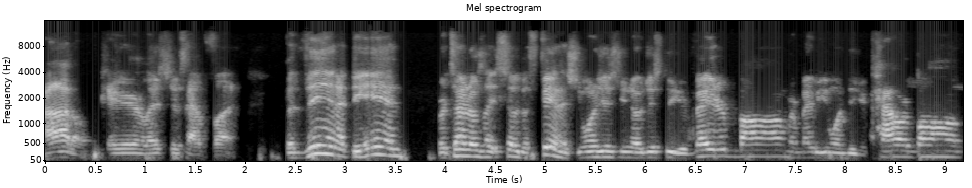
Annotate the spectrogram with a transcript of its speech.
I don't care. Let's just have fun. But then at the end, Rotunda's like, so the finish, you want to just, you know, just do your Vader bomb, or maybe you want to do your power bomb.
